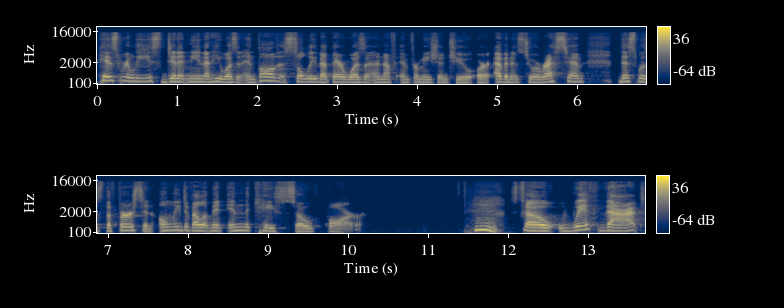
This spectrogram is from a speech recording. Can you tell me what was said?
His release didn't mean that he wasn't involved; it's solely that there wasn't enough information to or evidence to arrest him. This was the first and only development in the case so far. Hmm. So, with that,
